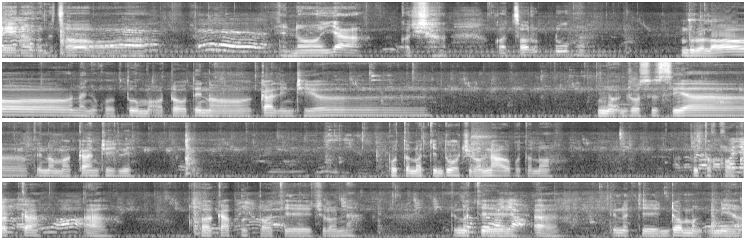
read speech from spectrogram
đây là còn sao nói ya có có sao đủ hả? Đủ là lo là nhục của tôi mà ô tên nó ca linh thiê nhọn rồi xưa xưa tên nó mà can chi li bột nó chín tuổi chỉ nó nào bột nó bột khó cắt ca à khó cắt bột to chỉ chỉ nó nào tên nó chỉ à tên nó chỉ đo mực nè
